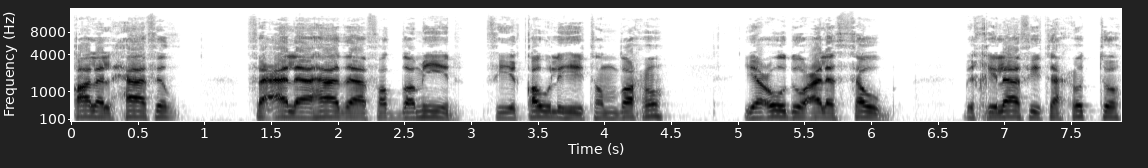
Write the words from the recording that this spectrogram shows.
قال الحافظ فعلى هذا فالضمير في قوله تنضحه يعود على الثوب بخلاف تحته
